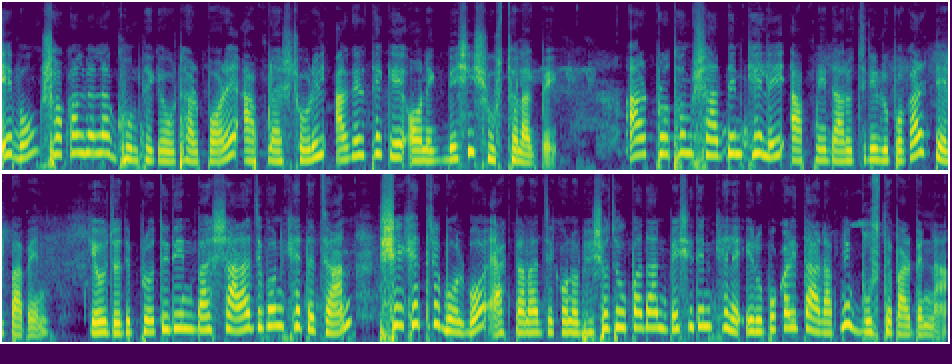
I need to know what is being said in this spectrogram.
এবং সকালবেলা ঘুম থেকে ওঠার পরে আপনার শরীর আগের থেকে অনেক বেশি সুস্থ লাগবে। আর প্রথম সাত দিন খেলেই আপনি দারুচিনির উপকার টের পাবেন। কেউ যদি প্রতিদিন বা সারা জীবন খেতে চান, সেক্ষেত্রে বলব একটানা যে কোনো ভেষজ উপাদান বেশি দিন খেলে এর উপকারিতা আর আপনি বুঝতে পারবেন না।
